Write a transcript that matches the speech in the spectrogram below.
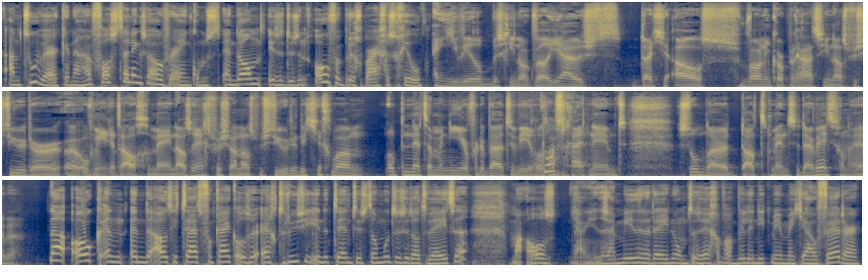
aan het toewerken naar een vaststellingsovereenkomst. En dan is het dus een overbrugbaar geschil. En je wil misschien ook wel juist dat je als woningcorporatie en als bestuurder, eh, of meer in het algemeen als rechtspersoon als bestuurder, dat je gewoon op een nette manier voor de buitenwereld Klopt. afscheid neemt, zonder dat mensen daar weet van hebben. Nou, ook en, en de autoriteit van kijk, als er echt ruzie in de tent is, dan moeten ze dat weten. Maar als, ja, er zijn meerdere redenen om te zeggen, we willen niet meer met jou verder.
